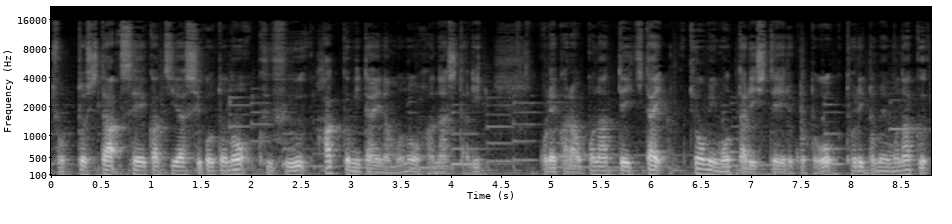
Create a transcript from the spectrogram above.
ちょっとした生活や仕事の工夫ハックみたいなものを話したりこれから行っていきたい興味持ったりしていることを取り留めもなく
